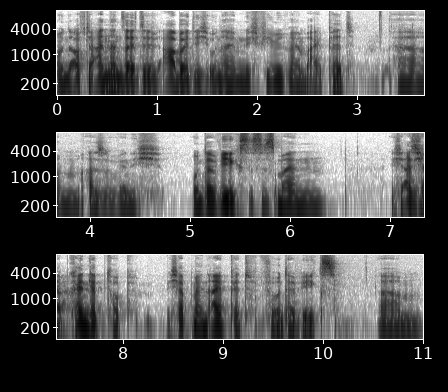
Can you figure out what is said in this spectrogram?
und auf der anderen Seite arbeite ich unheimlich viel mit meinem iPad. Ähm, also wenn ich unterwegs ist es mein, ich, also ich habe keinen Laptop, ich habe mein iPad für unterwegs. Ähm,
